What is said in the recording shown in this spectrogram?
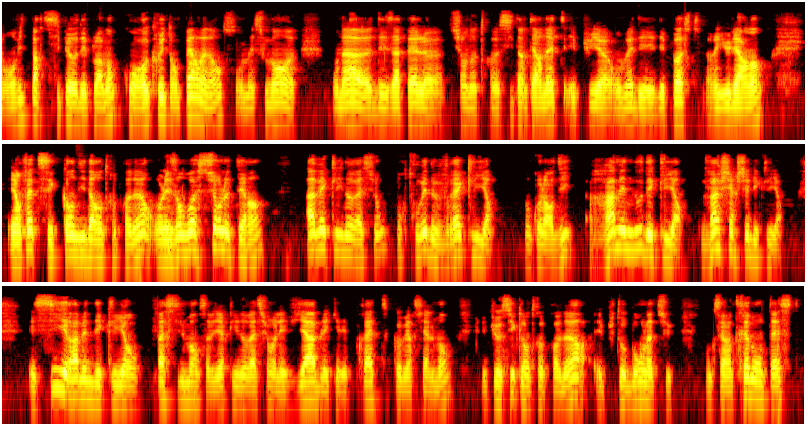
envie de participer au déploiement, qu'on recrute en permanence. On met souvent, euh, on a euh, des appels euh, sur notre site internet et puis on met des, des posts régulièrement. Et en fait, ces candidats entrepreneurs, on les envoie sur le terrain avec l'innovation pour trouver de vrais clients. Donc on leur dit, ramène-nous des clients, va chercher des clients. Et s'ils ramènent des clients facilement, ça veut dire que l'innovation elle est viable et qu'elle est prête commercialement, et puis aussi que l'entrepreneur est plutôt bon là-dessus. Donc c'est un très bon test.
